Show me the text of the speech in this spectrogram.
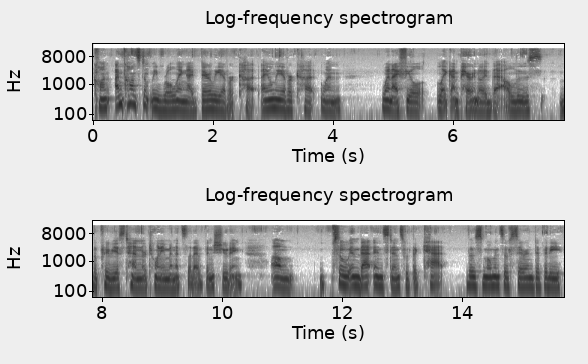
con- I'm constantly rolling. I barely ever cut. I only ever cut when when I feel like I'm paranoid that I'll lose the previous 10 or 20 minutes that I've been shooting. Um, so in that instance with the cat, those moments of serendipity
